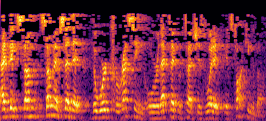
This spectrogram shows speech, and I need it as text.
I think some some have said that the word caressing or that type of touch is what it, it's talking about.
